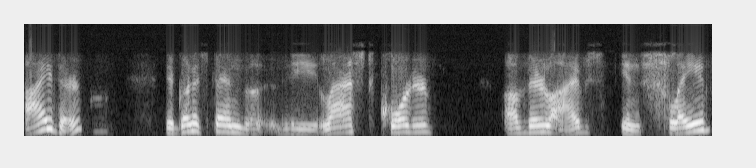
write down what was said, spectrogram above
Either they're going to spend the, the last quarter of their lives enslaved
